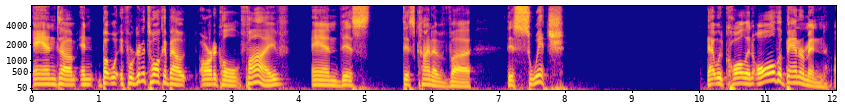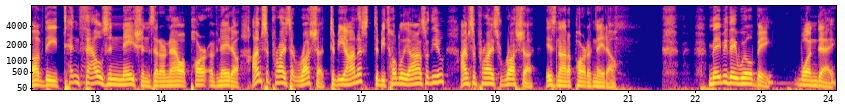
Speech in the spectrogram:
And um, and but if we're going to talk about Article Five and this this kind of uh, this switch that would call in all the bannermen of the 10,000 nations that are now a part of NATO. I'm surprised that Russia, to be honest, to be totally honest with you, I'm surprised Russia is not a part of NATO. Maybe they will be one day.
